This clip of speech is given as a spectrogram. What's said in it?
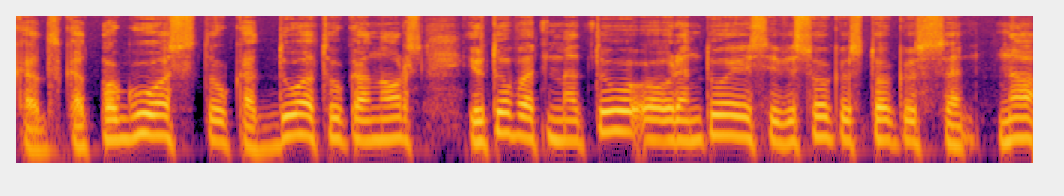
kad, kad paguostų, kad duotų ką nors. Ir tuo pat metu orientuojasi visokius tokius, na,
